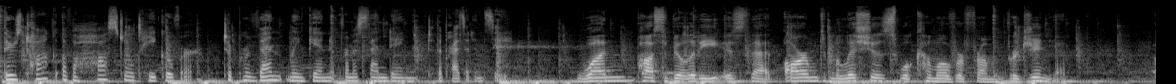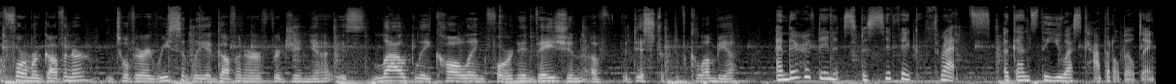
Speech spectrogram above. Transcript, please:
there's talk of a hostile takeover to prevent Lincoln from ascending to the presidency. One possibility is that armed militias will come over from Virginia. A former governor, until very recently a governor of Virginia, is loudly calling for an invasion of the District of Columbia. And there have been specific threats against the U.S. Capitol building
